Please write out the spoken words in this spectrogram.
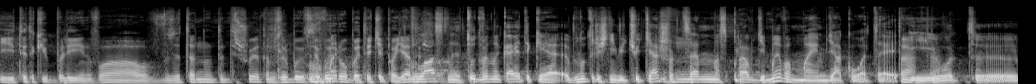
І ти такий, блін, вау, та, ну, що я там зробив? Це ви робите, типу, я Власне, тут виникає таке внутрішнє відчуття, що mm-hmm. це насправді ми вам маємо дякувати. Так, і так. от. Е-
